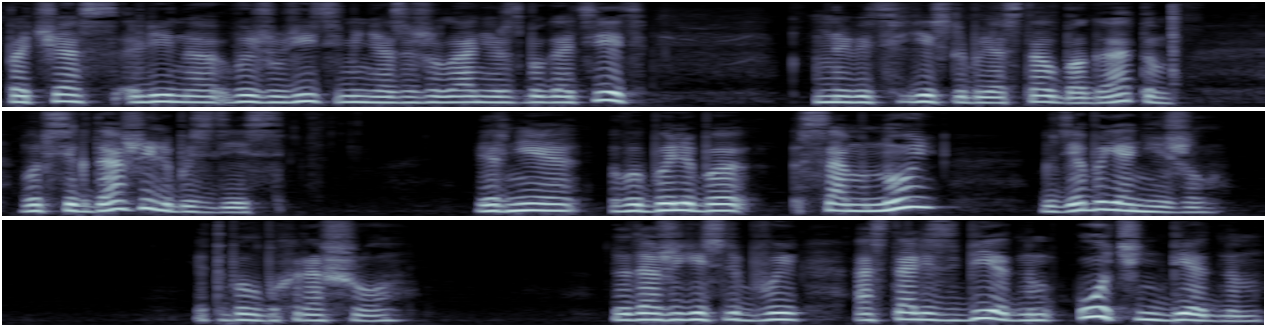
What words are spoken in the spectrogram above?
Подчас, Лина, вы журите меня за желание разбогатеть, но ведь если бы я стал богатым, вы всегда жили бы здесь». Вернее, вы были бы со мной, где бы я ни жил. Это было бы хорошо. Но даже если бы вы остались бедным, очень бедным,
